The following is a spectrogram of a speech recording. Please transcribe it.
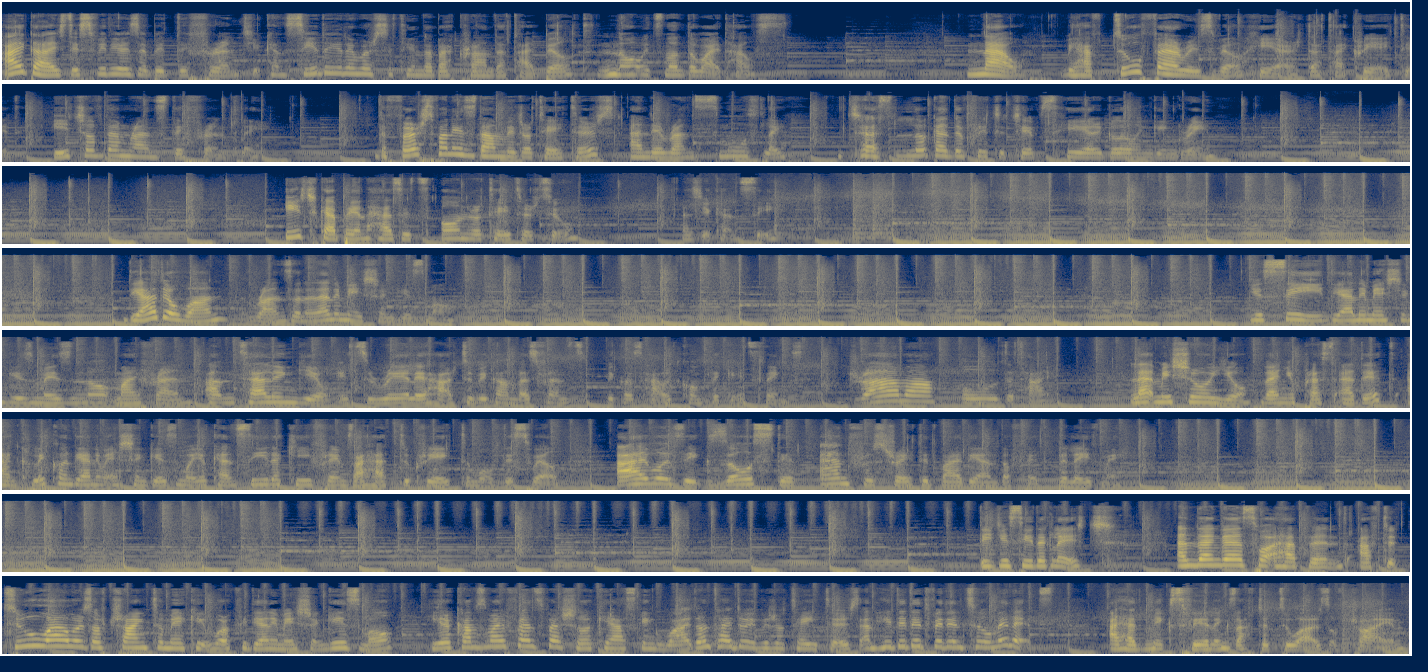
Hi guys, this video is a bit different. You can see the university in the background that I built. No, it's not the White House. Now, we have two wheel here that I created. Each of them runs differently. The first one is done with rotators and they run smoothly. Just look at the pretty chips here glowing in green. Each cabin has its own rotator too, as you can see. The other one runs on an animation gizmo. You see, the animation gizmo is not my friend. I'm telling you, it's really hard to become best friends because how it complicates things. Drama all the time. Let me show you. When you press edit and click on the animation gizmo, you can see the keyframes I had to create to move this wheel. I was exhausted and frustrated by the end of it, believe me. Did you see the glitch? And then guess what happened? After two hours of trying to make it work with the animation gizmo, here comes my friend Specialky asking why don't I do it with rotators and he did it within two minutes. I had mixed feelings after two hours of trying.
